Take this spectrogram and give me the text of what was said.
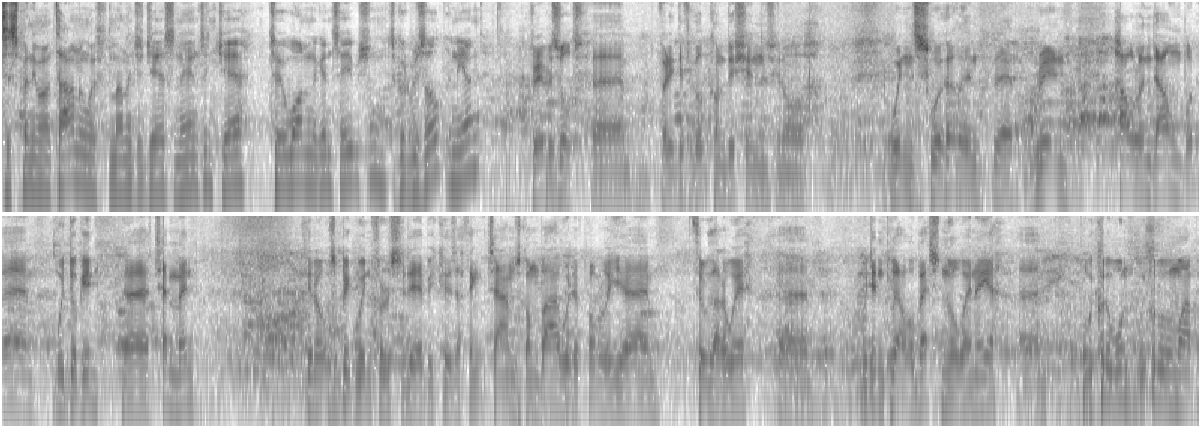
It's a one Town with manager Jason Ainsley. Yeah, 2 1 against Evesham. It's a good result in the end. Great result. Um, very difficult conditions, you know, wind swirling, uh, rain howling down, but um, we dug in, uh, 10 men. you know, it was a big win for us today because I think times gone by would have probably um, threw that away. Um, we didn't play our best, nowhere near, um, but we could have won. We could have won by,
